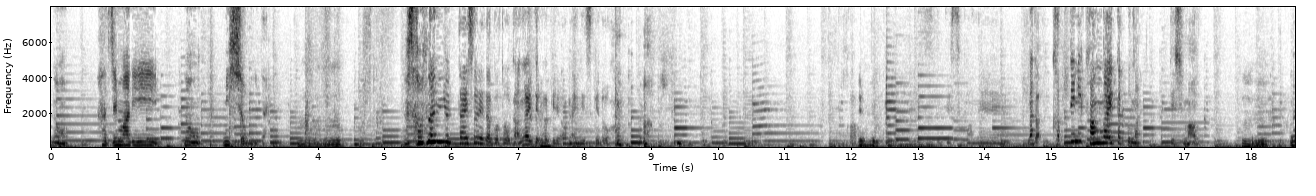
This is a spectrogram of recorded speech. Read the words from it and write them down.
の始まりのミッションみたいな。うんそんなに大それたことを考えてるわけではないですけど。で。すかね。なんか勝手に考えたくなってしまう。うんう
